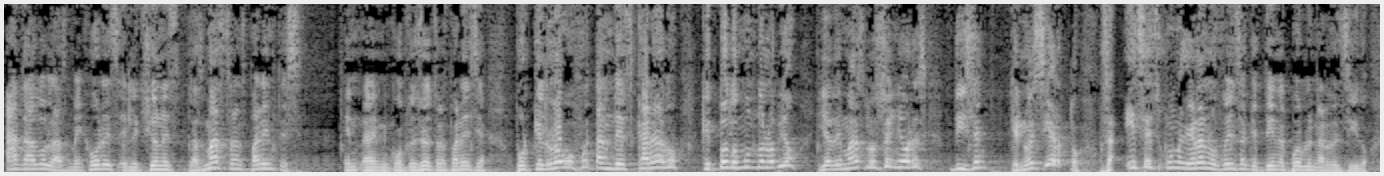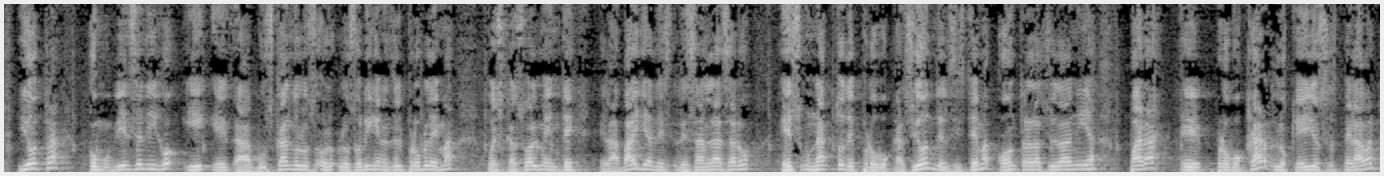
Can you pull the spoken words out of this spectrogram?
ha dado las mejores elecciones, las más transparentes en, en construcción de transparencia, porque el robo fue tan descarado que todo el mundo lo vio y además los señores dicen que no es cierto. O sea, esa es una gran ofensa que tiene el pueblo enardecido. Y otra, como bien se dijo, y eh, ah, buscando los, los, orígenes del problema, pues casualmente la valla de, de, San Lázaro es un acto de provocación del sistema contra la ciudadanía para eh, provocar lo que ellos esperaban,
